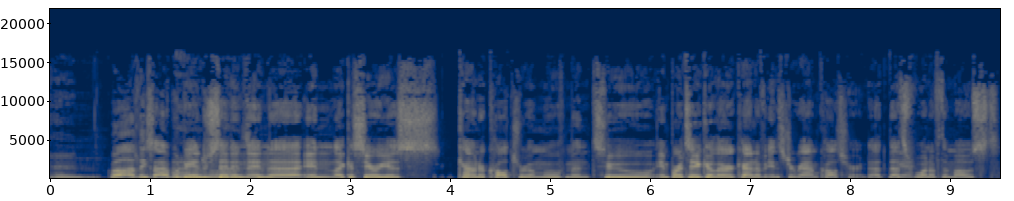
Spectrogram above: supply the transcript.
And Well, at least I would be don't interested know in how in uh, in like a serious countercultural movement to, in particular, kind of Instagram culture. That that's Yeah. one of the most.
